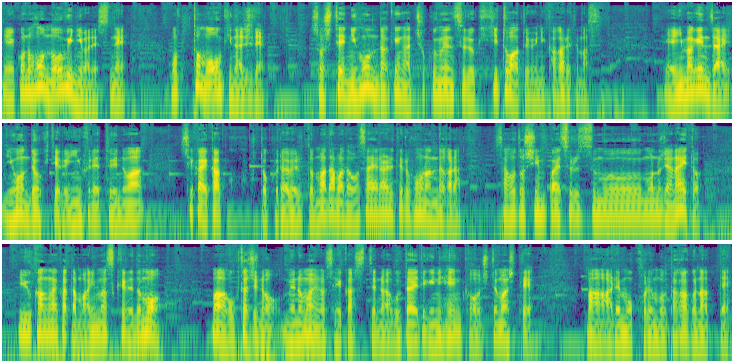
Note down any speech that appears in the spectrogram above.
えーこの本の帯にはですね、最も大きな字で、そして日本だけが直面する危機とはというふうに書かれています。えー今現在、日本で起きているインフレというのは、世界各国と比べるとまだまだ抑えられている方なんだから、さほど心配するものじゃないという考え方もありますけれども、まあ僕たちの目の前の生活っていうのは具体的に変化をしてまして、まああれもこれも高くなって、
